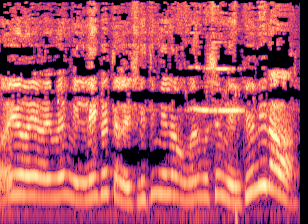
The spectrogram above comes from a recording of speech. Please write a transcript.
ओए ओए ओए मैं मिलने को चले इसलिए थी मेरा उम्र मुझसे मिल क्यों नहीं रहा?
